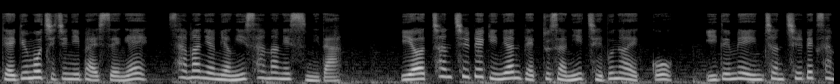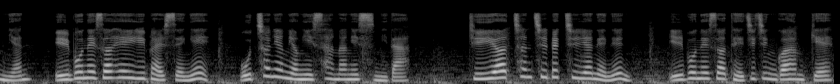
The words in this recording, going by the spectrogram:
대규모 지진이 발생해 4만여 명이 사망했습니다. 이어 1702년 백두산이 재분화했고 이듬해인 1703년 일본에서 해일이 발생해 5천여 명이 사망했습니다. 뒤이어 1707년에는 일본에서 대지진과 함께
